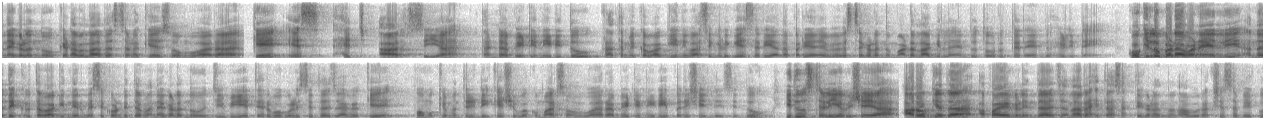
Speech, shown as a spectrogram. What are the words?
ಮನೆಗಳನ್ನು ಕೆಡವಲಾದ ಸ್ಥಳಕ್ಕೆ ಸೋಮವಾರ ಕೆಎಸ್ಎಚ್ಆರ್ಸಿಯ ತಂಡ ಭೇಟಿ ನೀಡಿದ್ದು, ಪ್ರಾಥಮಿಕವಾಗಿ ನಿವಾಸಿಗಳಿಗೆ ಸರಿಯಾದ ಪರ್ಯಾಯ ವ್ಯವಸ್ಥೆಗಳನ್ನು ಮಾಡಲಾಗಿಲ್ಲ ಎಂದು ತೋರುತ್ತದೆ ಎಂದು ಹೇಳಿದೆ. ಕೋಗಿಲು ಬಡಾವಣೆಯಲ್ಲಿ ಅನಧಿಕೃತವಾಗಿ ನಿರ್ಮಿಸಿಕೊಂಡಿದ್ದ ಮನೆಗಳನ್ನು ಜಿಬಿಎ ತೆರವುಗೊಳಿಸಿದ ಜಾಗಕ್ಕೆ ಉಪಮುಖ್ಯಮಂತ್ರಿ ಡಿಕೆ ಶಿವಕುಮಾರ್ ಸೋಮವಾರ ಭೇಟಿ ನೀಡಿ ಪರಿಶೀಲಿಸಿದ್ದು, ಇದು ಸ್ಥಳೀಯ ವಿಷಯ. ಆರೋಗ್ಯದ ಅಪಾಯಗಳಿಂದ ಜನರ ಹಿತಾಸಕ್ತಿಗಳನ್ನು ನಾವು ರಕ್ಷಿಸಬೇಕು.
